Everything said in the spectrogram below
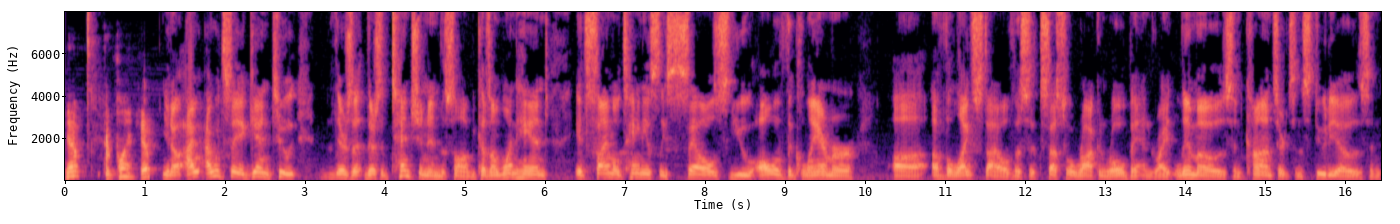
Yep. Good point. Yep. You know, I, I would say again too, there's a there's a tension in the song because on one hand, it simultaneously sells you all of the glamour uh, of the lifestyle of a successful rock and roll band, right? Limos and concerts and studios and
